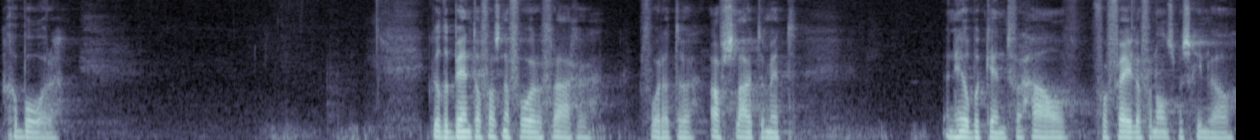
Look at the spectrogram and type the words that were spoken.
geboren. Ik wil de band alvast naar voren vragen voordat we afsluiten met een heel bekend verhaal, voor velen van ons misschien wel.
